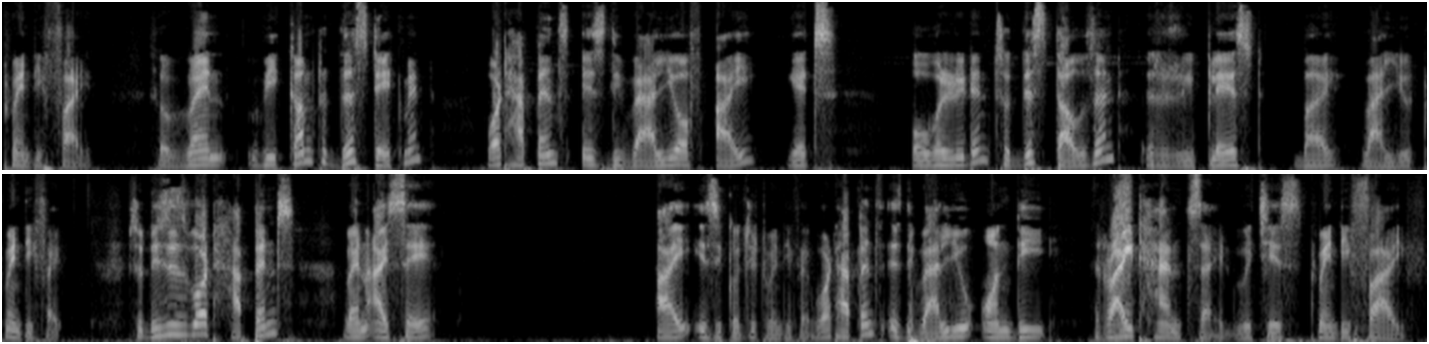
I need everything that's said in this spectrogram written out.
25 so when we come to this statement what happens is the value of i gets overridden. So this thousand is replaced by value 25 so this is what happens when I say i is equal to 25 what happens is the value on the right hand side which is 25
